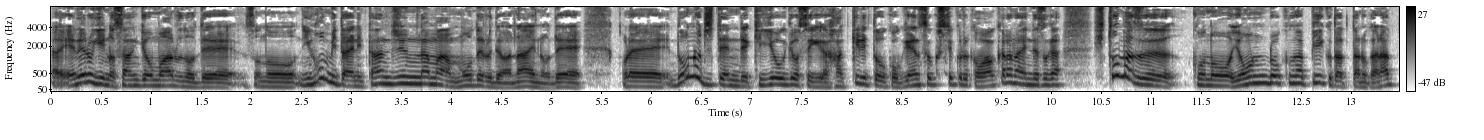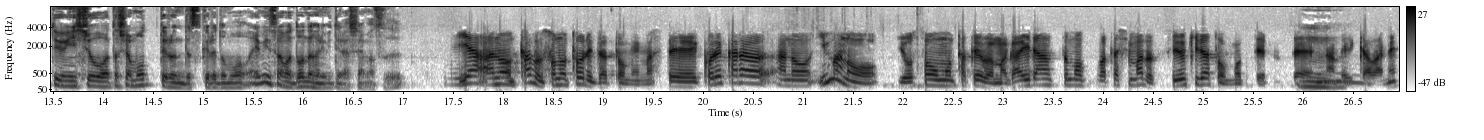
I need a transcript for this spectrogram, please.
エネルギーの産業もあるので、その、日本みたいに単純な、まあ、モデルではないので、これ、どの時点で企業業績がはっきりとこう減速してくるかわからないんですが、ひとまず、この46がピークだったのかなっていう印象を私は持ってるんですけれども、エミさんはどんなふうに見ていらっしゃいます？いや、あの多分その通りだと思います。で、これからあの今の予想も例えばまあガイダンスも私まだ強気だと思ってるので、うん、アメリカはね。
